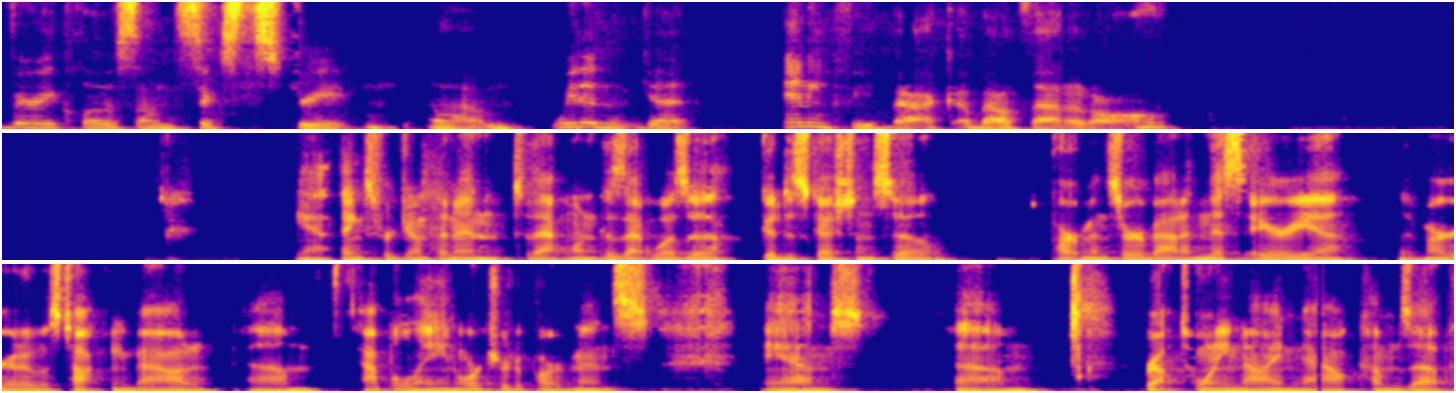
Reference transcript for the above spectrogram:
very close on 6th Street, um, we didn't get any feedback about that at all. Yeah, thanks for jumping into that one because that was a good discussion. So apartments are about in this area that Margareta was talking about, um, Apple Lane, Orchard Apartments, and um, Route 29 now comes up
